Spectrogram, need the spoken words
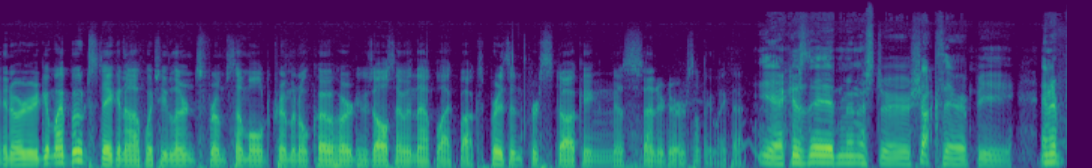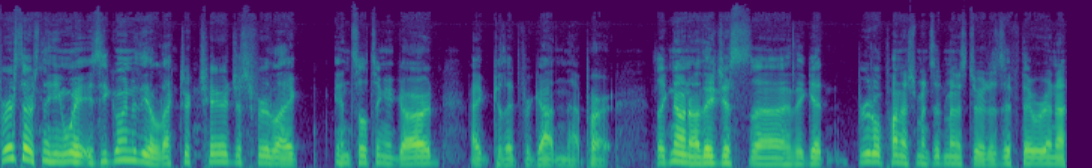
In order to get my boots taken off, which he learns from some old criminal cohort who's also in that black box prison for stalking a senator or something like that. Yeah, because they administer shock therapy. And at first I was thinking, wait, is he going to the electric chair just for like insulting a guard? Because I'd forgotten that part. It's like, no, no, they just uh, they get brutal punishments administered as if they were in a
